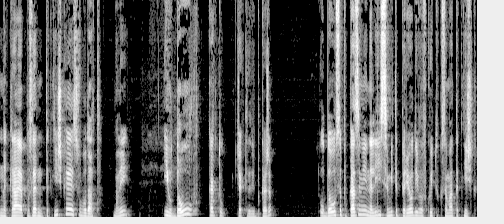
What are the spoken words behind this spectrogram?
накрая последната книжка е Свободата. Нали? И отдолу, както, чакайте да ви покажа, отдолу са показани нали, самите периоди, в които самата книжка.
